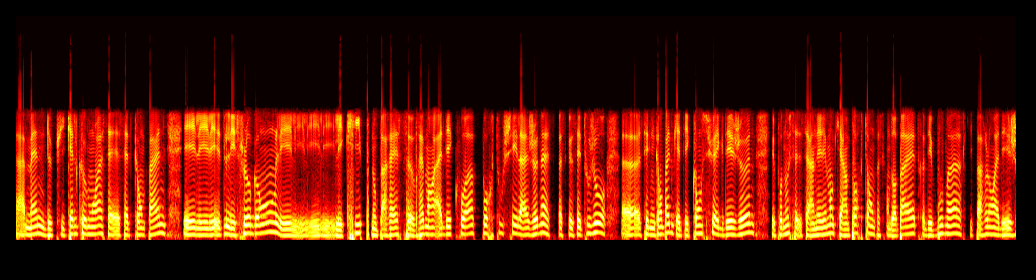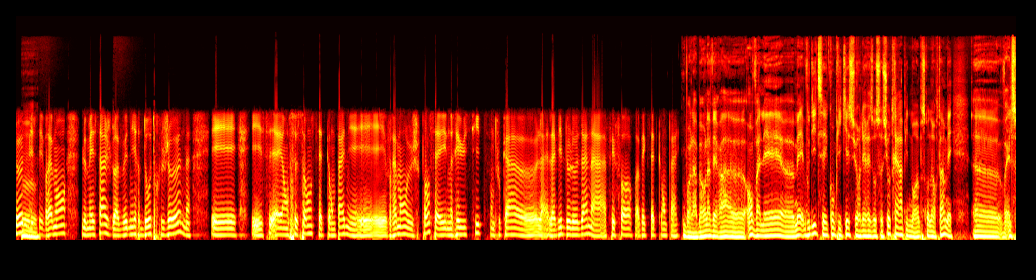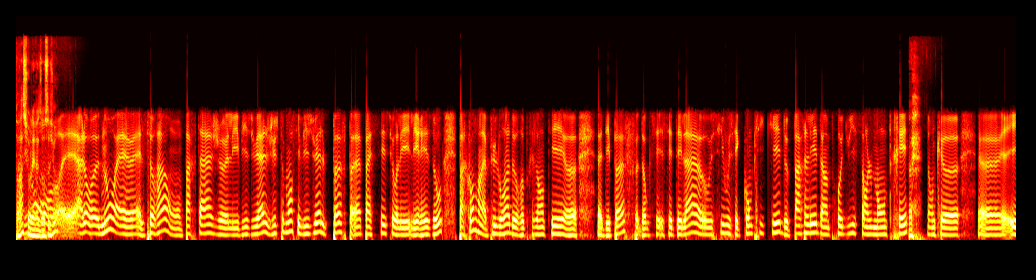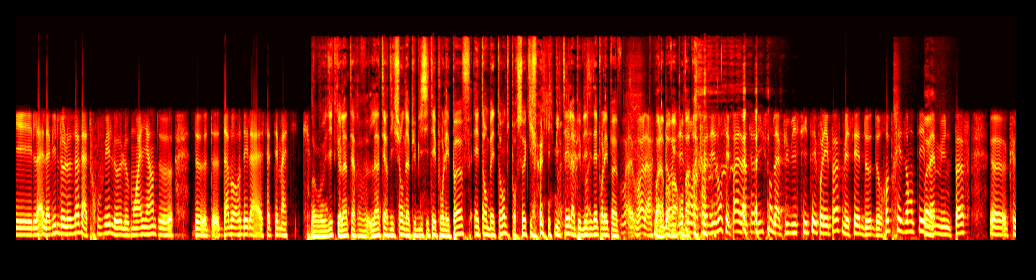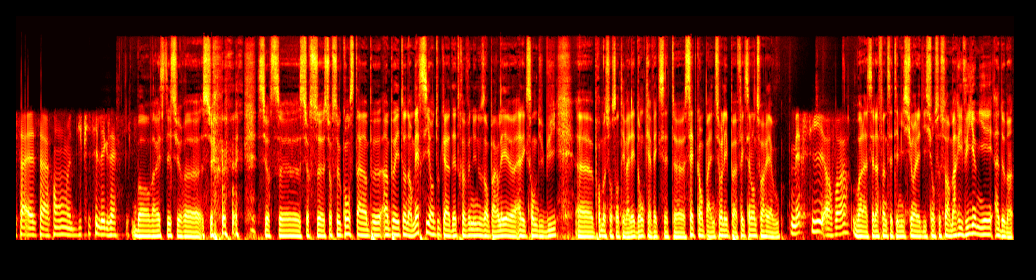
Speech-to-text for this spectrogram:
amène depuis quelques mois cette, cette campagne et les, les, les slogans, les, les, clips nous paraissent vraiment adéquats pour toucher la jeunesse, parce que c'est toujours, euh, c'est une campagne qui a été conçue avec des jeunes, et pour nous c'est un élément qui est important, parce qu'on ne doit pas être des boomers qui parlons à des jeunes, mais mmh. c'est vraiment, le message doit venir d'autres jeunes, et, et, en ce sens, cette campagne est vraiment, je pense, est une réussite, en tout cas, euh, la, ville de Lausanne a fait fort avec cette campagne. Voilà, ben on la verra euh, en Valais, mais vous dites c'est compliqué sur les réseaux sociaux, très rapidement, hein, parce qu'on est en retard, mais elle sera sur les réseaux sociaux? Euh, Alors euh, non, elle, sera, on partage les visuels. Justement, ces visuels peuvent passer sur les, réseaux. Par contre, on n'a plus le droit de représenter euh, des puffs. Donc c'était là aussi où c'est compliqué de parler d'un produit sans le montrer. Donc et la, ville de Lausanne a trouvé le, moyen de d'aborder cette thématique. Donc vous me dites que l'interdiction de la publicité pour les puffs est embêtante pour ceux qui veulent limiter la publicité pour les puffs. Voilà. Voilà. Bon, on va, disons, c'est pas l'interdiction de la publicité pour les puffs, mais c'est de, représenter même une puff euh, que ça, ça, rend difficile l'exercice. Bon, on va rester sur, euh, sur, sur, ce, sur, ce, sur ce constat un peu, un peu étonnant. Merci en tout cas d'être venu nous en parler, euh, Alexandre Dubuis, Promotion Santé Valais, donc avec cette, cette campagne sur les puffs. Excellente soirée à vous. Merci, au revoir. Voilà, c'est la fin de cette émission à l'édition ce soir. Marie Vuillemier, à demain.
